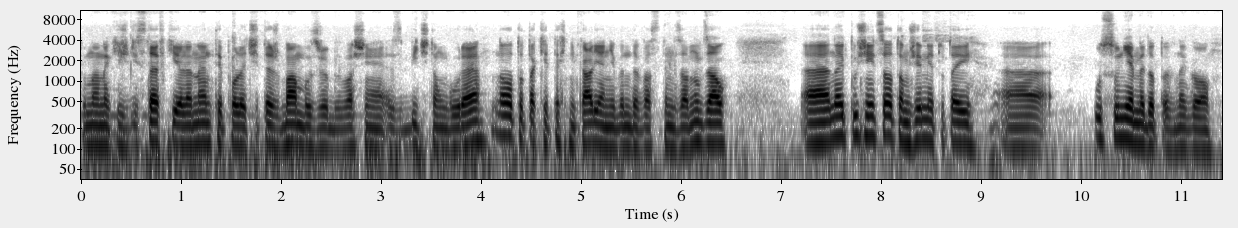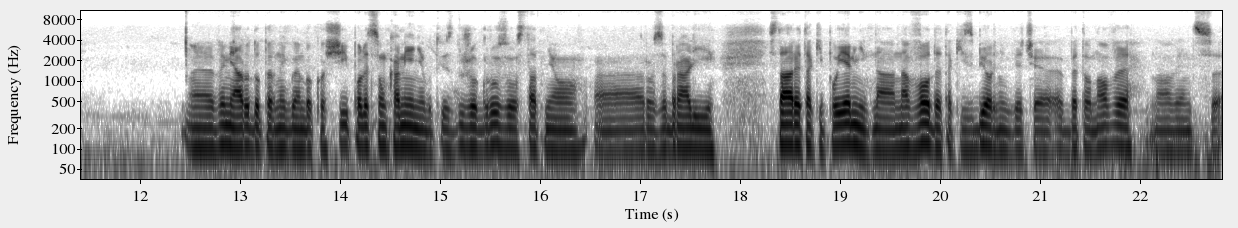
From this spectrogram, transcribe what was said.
Tu mam jakieś listewki, elementy, poleci też bambus, żeby właśnie zbić tą górę. No to takie technikalia, nie będę Was tym zanudzał. E, No i później co, tą ziemię tutaj e, usuniemy do pewnego wymiaru, do pewnej głębokości i polecą kamienie, bo tu jest dużo gruzu. Ostatnio e, rozebrali stary taki pojemnik na, na wodę, taki zbiornik, wiecie, betonowy. No więc e,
